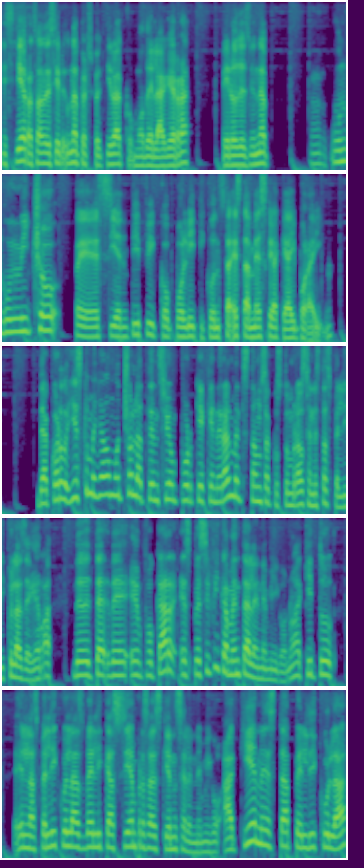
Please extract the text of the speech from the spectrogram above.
sí tiene razón de decir una perspectiva como de la guerra, pero desde una un, un nicho eh, científico, político, esta, esta mezcla que hay por ahí. De acuerdo, y es que me llama mucho la atención porque generalmente estamos acostumbrados en estas películas de guerra de, enfocar específicamente al enemigo, ¿no? Aquí tú, en las películas bélicas, siempre sabes quién es el enemigo. Aquí en esta película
